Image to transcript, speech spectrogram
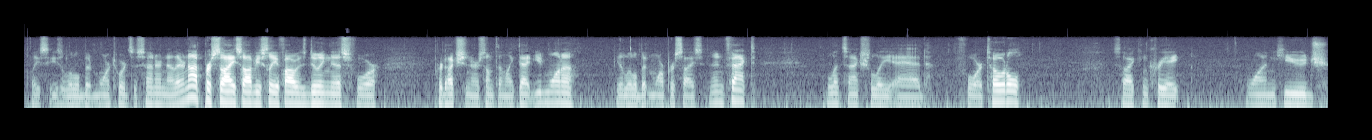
place these a little bit more towards the center. Now they're not precise obviously if I was doing this for production or something like that you'd want to be a little bit more precise. And in fact let's actually add four total so I can create one huge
